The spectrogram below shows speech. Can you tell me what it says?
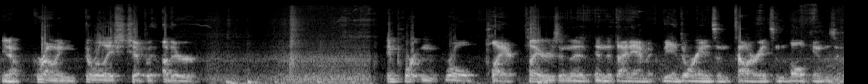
you know growing the relationship with other important role player players in the in the dynamic, the Andorians and Tellarians and Vulcans and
